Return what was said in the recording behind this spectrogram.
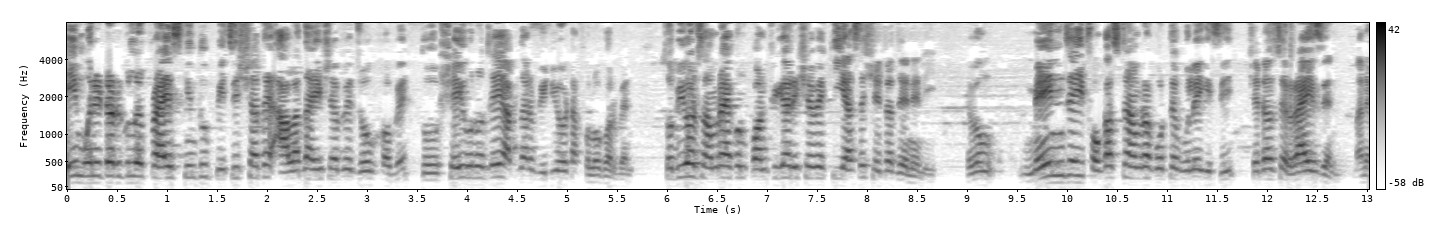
এই মনিটরগুলোর প্রাইস কিন্তু পিসির সাথে আলাদা হিসাবে যোগ হবে। তো সেই অনুযায়ী আপনার ভিডিওটা ফলো করবেন। তো ভিউয়ার্স আমরা এখন কনফিগার হিসেবে কি আছে সেটা জেনে নিই। এবং মেইন যেই ফোকাসটা আমরা করতে ভুলে গেছি, সেটা হচ্ছে রাইজেন মানে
